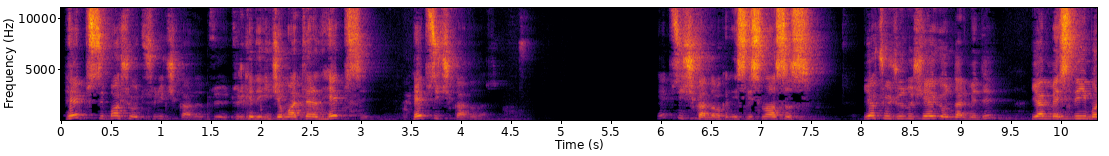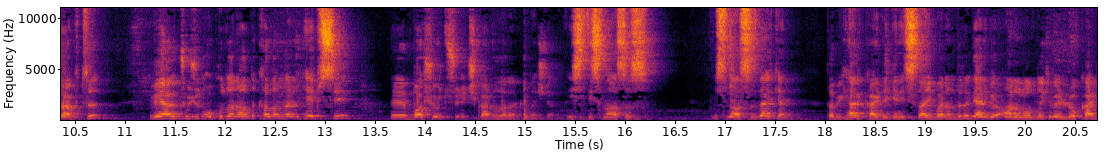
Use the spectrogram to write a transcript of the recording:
Hepsi başörtüsünü çıkardı. Tü- Türkiye'deki cemaatlerin hepsi. Hepsi çıkardılar. Hepsi çıkardı. Bakın istisnasız. Ya çocuğunu şeye göndermedi, ya mesleği bıraktı veya çocuğunu okuldan aldı. Kalanların hepsi e, başörtüsünü çıkardılar arkadaşlar. İstisnasız. İstisnasız derken tabii her kaydegen İslam'ı barındırır. Yani bir Anadolu'daki böyle lokal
